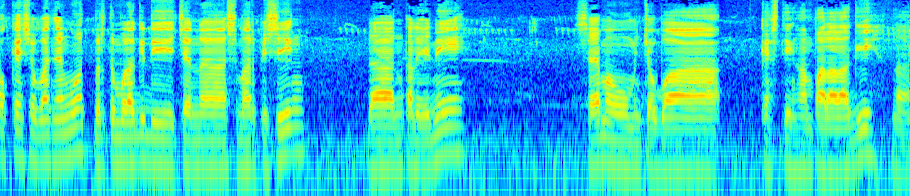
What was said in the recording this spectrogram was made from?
Oke sobat nyangut, bertemu lagi di channel Smart Fishing dan kali ini saya mau mencoba casting hampala lagi. Nah,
